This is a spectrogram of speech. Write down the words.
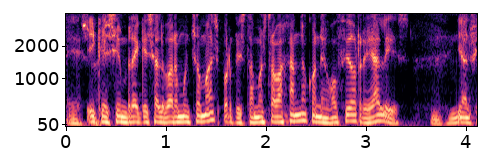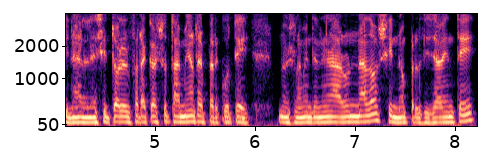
Eso y que es. siempre hay que salvar mucho más porque estamos trabajando con negocios reales. Uh -huh. Y al final el éxito o el fracaso también repercute no solamente en el alumnado, sino precisamente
